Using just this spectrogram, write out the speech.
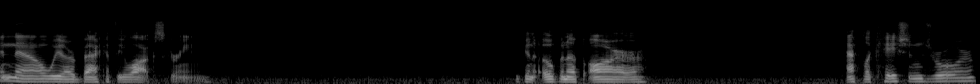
And now we are back at the lock screen. You can open up our application drawer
